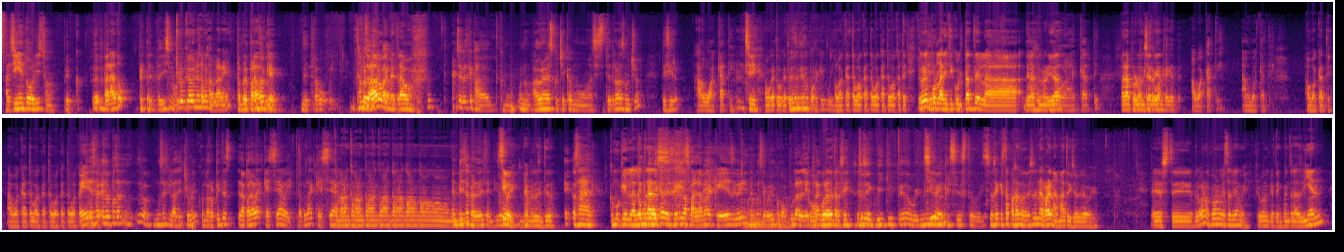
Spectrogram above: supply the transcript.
Al 100, todo listo. Pre- ¿Preparado? Pre- Preparadísimo. Creo que hoy no sabemos hablar, ¿eh? Tan preparado que me trabo, güey. Tan ¿Tú sabes preparado que me trago. ¿Sabes que para, como, bueno, alguna vez escuché como, así, si te trabas mucho, decir aguacate. Sí, aguacate, aguacate. Yo no entiendo por qué, güey. Aguacate, aguacate, aguacate, aguacate. Yo ¿Por creo que por la dificultad de la, de la sonoridad Aguacate. para pronunciar Aguacate, bien. Aguacate. Aguacate. Aguacate, aguacate, aguacate, aguacate, aguacate. Oye, eso, eso pasa, digo, no sé si lo has hecho, güey, cuando repites la palabra que sea, güey, la palabra que sea, Camarón, camarón, camarón, camarón, camarón, camarón, camarón. empieza a perder el sentido. Sí, güey, empieza a perder sentido. Eh, o sea, Como que la como letra que deja de ser la palabra que es, güey, nada más se vuelve como pura letra, Como pura letra, sí. sí. Entonces, güey, qué pedo, güey, no Sí, güey. qué es esto, güey. No sé qué está pasando. Eso es un error en la Matrix, yo creo, güey. Este, pero bueno, qué bueno que estás bien, güey. Qué bueno que te encuentras bien.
